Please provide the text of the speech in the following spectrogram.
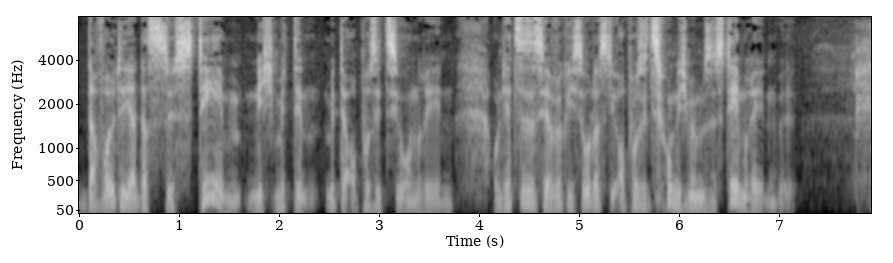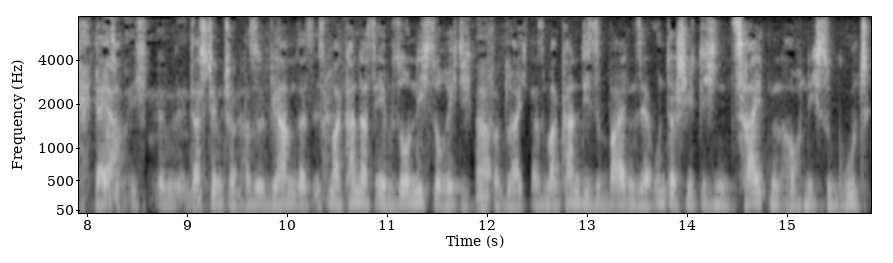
Da wollte ja das System nicht mit, den, mit der Opposition reden. Und jetzt ist es ja wirklich so, dass die Opposition nicht mit dem System reden will. Ja, ja, also, ich, äh, das stimmt schon. Also wir haben das ist, man kann das eben so nicht so richtig gut ja. vergleichen. Also man kann diese beiden sehr unterschiedlichen Zeiten auch nicht so gut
